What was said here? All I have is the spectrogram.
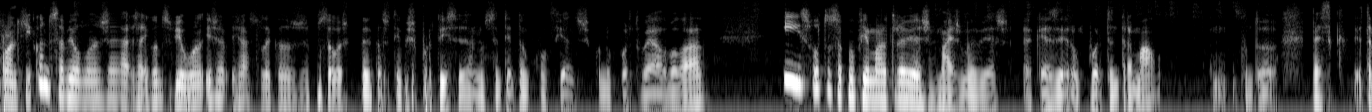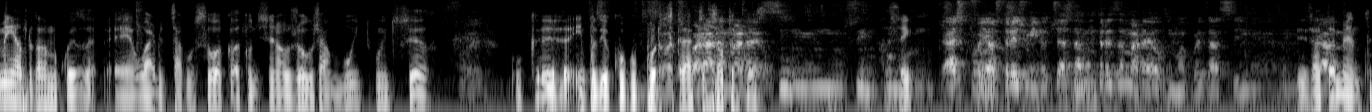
pronto, e quando sabia o longe, já, já, quando sabia o 11, eu já, já sou daquelas pessoas, que, daqueles tipos esportistas, já não se sentem tão confiantes quando o Porto vai albalado. E isso voltou-se a confirmar outra vez, mais uma vez. Eh, Quer dizer, o Porto entra mal. com- Parece que também é verdade uma coisa: é, o árbitro já começou a, a condicionar o jogo já muito, muito cedo. O que impediu que o Porto se calhar fizesse outra amarelo. coisa. Sim, sim. como- Sim. Acho que foi aos 3 minutos já estavam 3 amarelos, uma coisa assim. eh, bocado. Exatamente.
